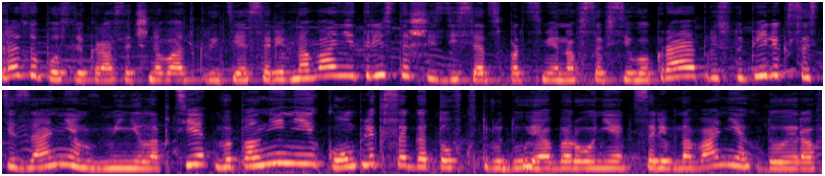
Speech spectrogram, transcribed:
Сразу после красочного открытия соревнований 360 спортсменов со всего края приступили к состязаниям в мини-лапте в выполнении комплекса «Готов к труду и обороне» в соревнованиях дуэров.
